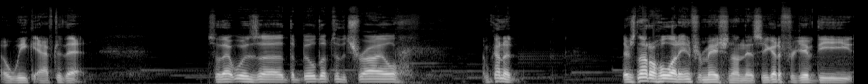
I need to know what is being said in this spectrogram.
a week after that. So that was uh, the build up to the trial. I'm kind of. There's not a whole lot of information on this, so you got to forgive the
